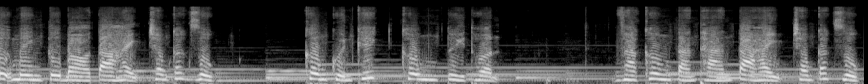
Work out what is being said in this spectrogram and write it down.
Tự mình từ bỏ tà hạnh trong các dục, không khuyến khích, không tùy thuận, và không tán thán tà hạnh trong các dục.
